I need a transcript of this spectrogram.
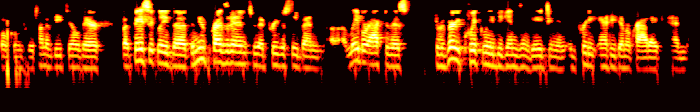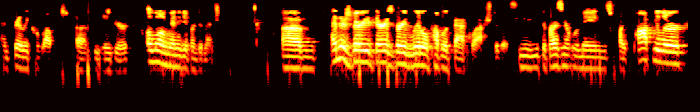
Won't go into a ton of detail there, but basically the, the new president, who had previously been a labor activist, sort of very quickly begins engaging in, in pretty anti-democratic and, and fairly corrupt uh, behavior along many different dimensions. Um, and there's very there is very little public backlash to this. He, the president remains quite popular.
